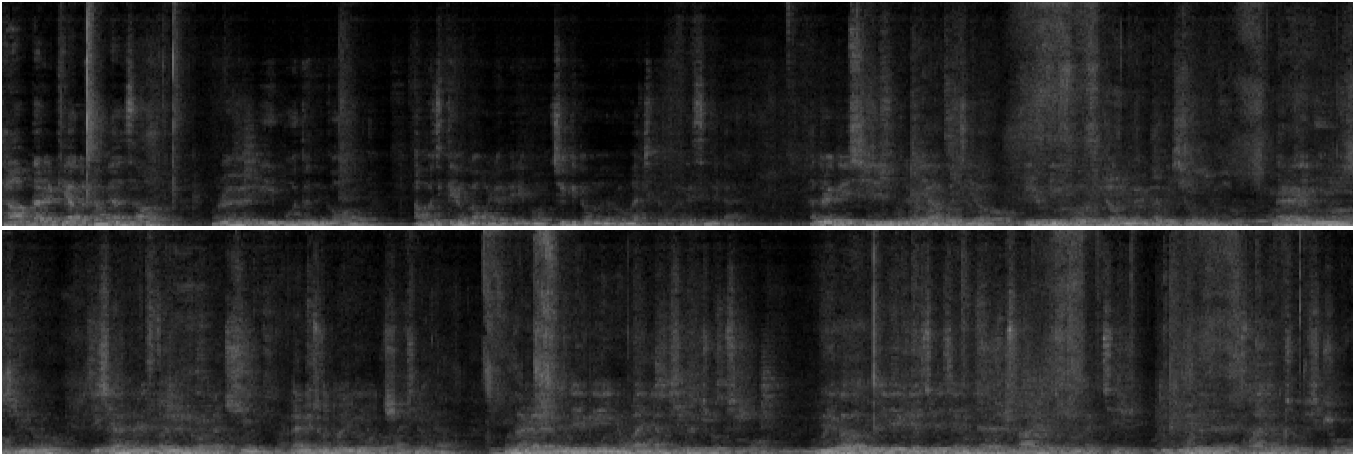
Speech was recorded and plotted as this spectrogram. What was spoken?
다음 달을 기약을 하면서 오늘 이 모든 거 아버지께 영광 올려드리고 주기도문으로 마치도록 하겠습니다. 하늘에 계신 우리 아버지여 이름이 거룩히 받으시오며 나라의 임하시며 뜻이 하늘에서 이룬 것 같이 땅에서도 이루어지이다. 오늘 날 우리에게 일용할 양식을 주옵시고 우리가 우리에게 죄지은 자를 사하여 주는 같이 우리들을 사하여 주옵시고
